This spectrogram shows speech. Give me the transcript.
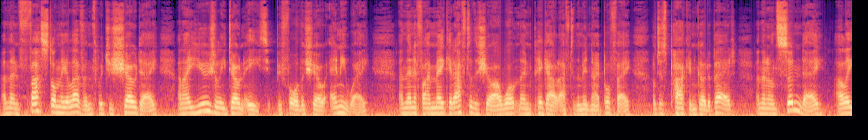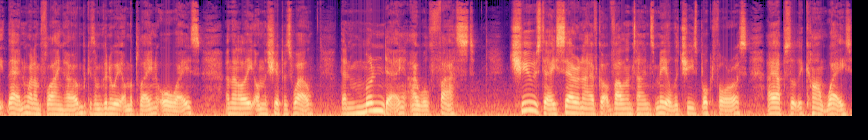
and then fast on the 11th, which is show day. And I usually don't eat before the show anyway. And then if I make it after the show, I won't then pig out after the midnight buffet. I'll just pack and go to bed. And then on Sunday, I'll eat then when I'm flying home because I'm going to eat on the plane always. And then I'll eat on the ship as well. Then Monday, I will fast. Tuesday, Sarah and I have got Valentine's meal that she's booked for us. I absolutely can't wait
